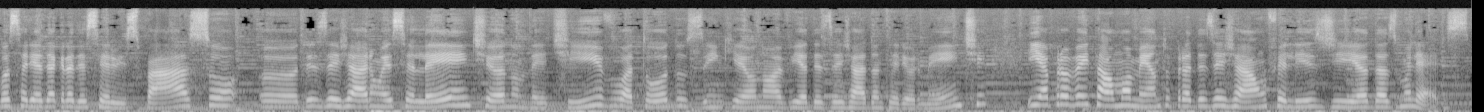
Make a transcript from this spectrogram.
Gostaria de agradecer o espaço, uh, desejar um excelente ano letivo a todos em que eu não havia desejado anteriormente e aproveitar o momento para desejar um feliz Dia das Mulheres.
